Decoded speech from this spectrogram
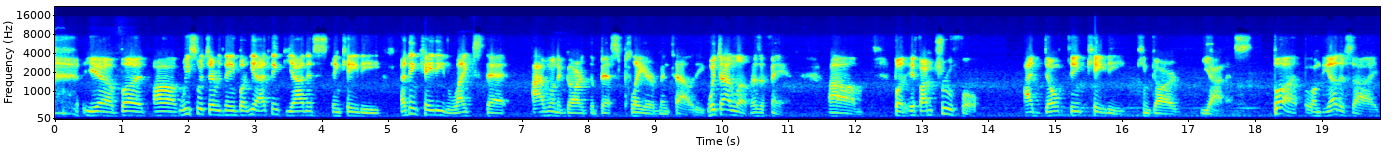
yeah, but uh, we switch everything. But yeah, I think Giannis and KD. I think KD likes that I want to guard the best player mentality, which I love as a fan. Um, but if I'm truthful, I don't think KD can guard Giannis. But on the other side,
